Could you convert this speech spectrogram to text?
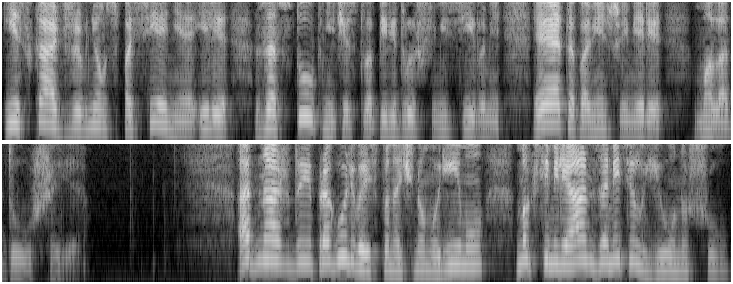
Искать же в нем спасение или заступничество перед высшими силами — это, по меньшей мере, малодушие. Однажды, прогуливаясь по ночному Риму, Максимилиан заметил юношу.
